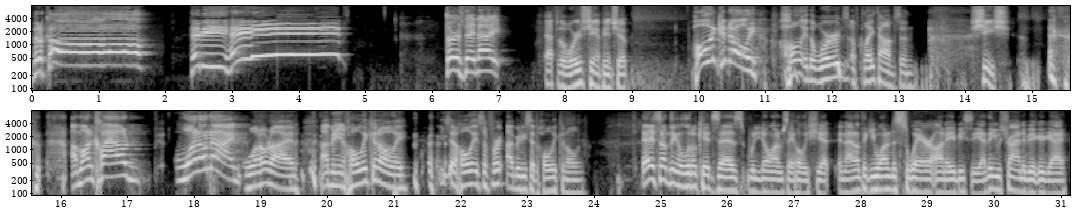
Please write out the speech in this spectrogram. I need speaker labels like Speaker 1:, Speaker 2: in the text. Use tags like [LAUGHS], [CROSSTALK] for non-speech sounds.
Speaker 1: Middle call! Hey, hey!
Speaker 2: Thursday night after the Warriors championship.
Speaker 1: Holy cannoli!
Speaker 2: Holy, in the words of Klay Thompson, sheesh. [LAUGHS]
Speaker 1: I'm on cloud 109.
Speaker 2: 109. I mean, holy cannoli. He said holy. It's the first. I mean, he said holy cannoli.
Speaker 1: That is something a little kid says when you don't want him to say holy shit. And I don't think he wanted to swear on ABC. I think he was trying to be a good guy.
